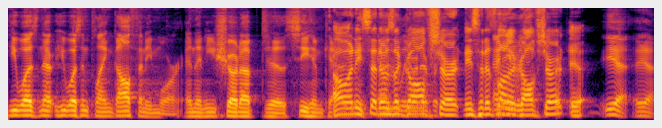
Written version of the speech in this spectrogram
He was ne- he wasn't playing golf anymore, and then he showed up to see him. oh, and he said it was a golf whatever. shirt. And he said it's And not a was- golf shirt. Yeah. Yeah, yeah.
